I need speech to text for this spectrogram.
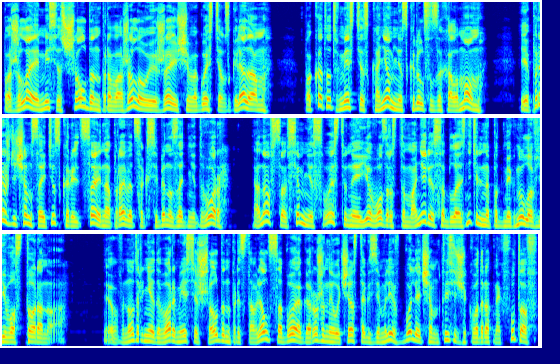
пожилая миссис Шелдон провожала уезжающего гостя взглядом, пока тот вместе с конем не скрылся за холмом, и прежде чем сойти с крыльца и направиться к себе на задний двор, она в совсем не свойственной её возрасту манере соблазнительно подмигнула в его сторону. Внутренний двор миссис Шелдон представлял собой огороженный участок земли в более чем тысячу квадратных футов,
